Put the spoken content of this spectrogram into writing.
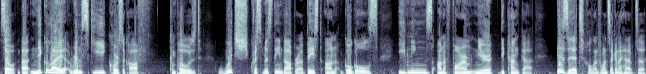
So, uh, Nikolai Rimsky Korsakov composed which Christmas themed opera based on Gogol's Evenings on a Farm near Dikanka? Is it, hold on for one second, I have to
